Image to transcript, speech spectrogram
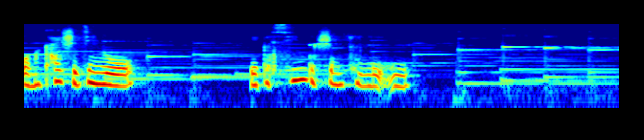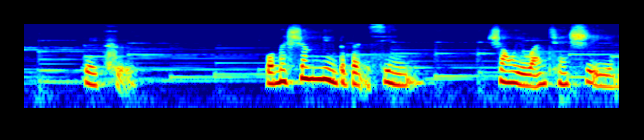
我们开始进入一个新的生存领域。对此，我们生命的本性尚未完全适应，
